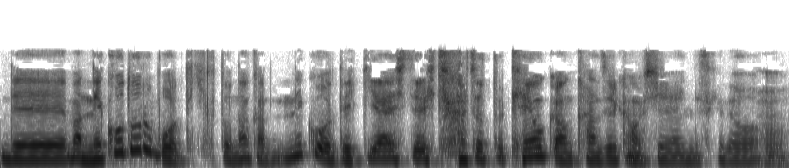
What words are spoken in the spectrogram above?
で、まあ、猫泥棒って聞くと、なんか猫を溺愛してる人はちょっと嫌悪感を感じるかもしれないんですけど、うん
